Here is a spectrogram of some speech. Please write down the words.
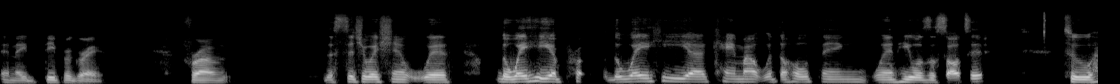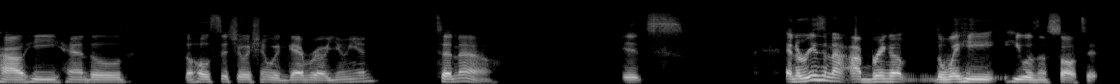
in a deeper grave from the situation with the way he the way he uh, came out with the whole thing when he was assaulted to how he handled the whole situation with Gabrielle Union to now. It's and the reason I, I bring up the way he he was insulted,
